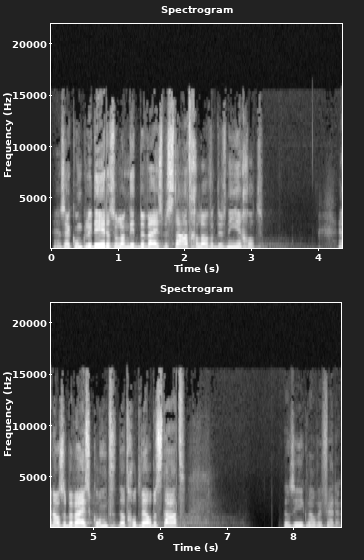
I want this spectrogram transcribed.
En zij concludeerde, zolang dit bewijs bestaat, geloof ik dus niet in God. En als er bewijs komt dat God wel bestaat, dan zie ik wel weer verder.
